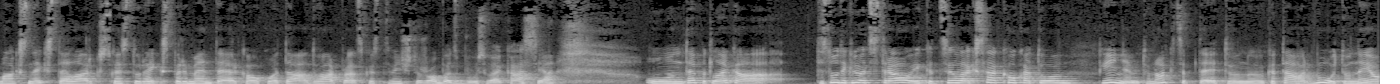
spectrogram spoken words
mākslinieks telārks, kas tur eksperimentē ar kaut ko tādu ārprāts, kas viņš tur robots būs vai kas. Ja? Un tepat laikā Tas notika ļoti strauji, kad cilvēki sāk kaut kā to pieņemt un akceptēt, un uh, ka tā var būt. Ne jau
